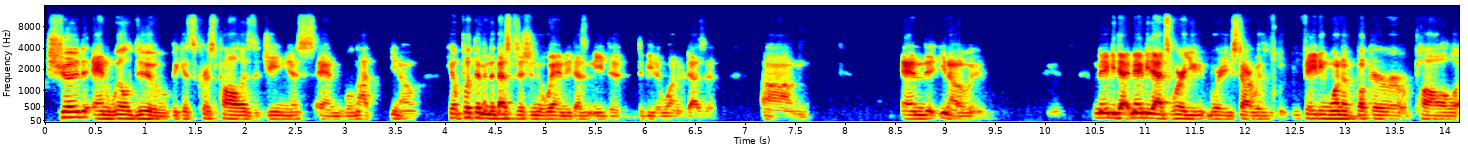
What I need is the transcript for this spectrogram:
should and will do because Chris Paul is a genius and will not, you know, he'll put them in the best position to win. He doesn't need to, to be the one who does it. Um, and you know, maybe that maybe that's where you where you start with fading one of Booker or Paul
